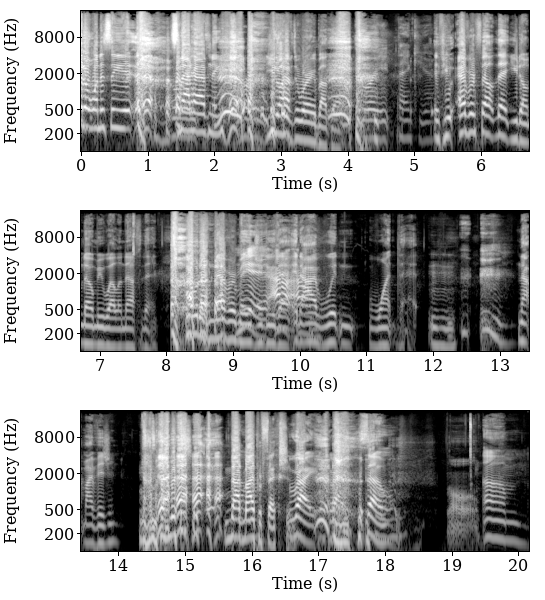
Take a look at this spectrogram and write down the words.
I don't want to see it. it's not happening. you don't have to worry about that. Great, thank you. If you ever felt that, you don't know me well enough. Then I would have never made you do that, don't- and I I wouldn't want that. Mm-hmm. Not my vision. Not my perfection. Right, right. So. Oh. Um.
